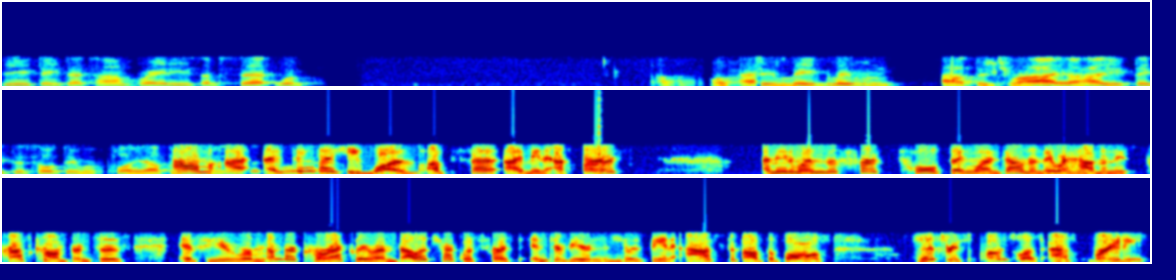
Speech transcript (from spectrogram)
do you think that Tom Brady's upset with uh, well, actually leave him out to dry, or how do you think this whole thing would play out? Um, I, I think that he was upset. I mean, at first, I mean, when this first whole thing went down and they were having these press conferences, if you remember correctly, when Belichick was first interviewed and he was being asked about the balls, his response was, ask Brady.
